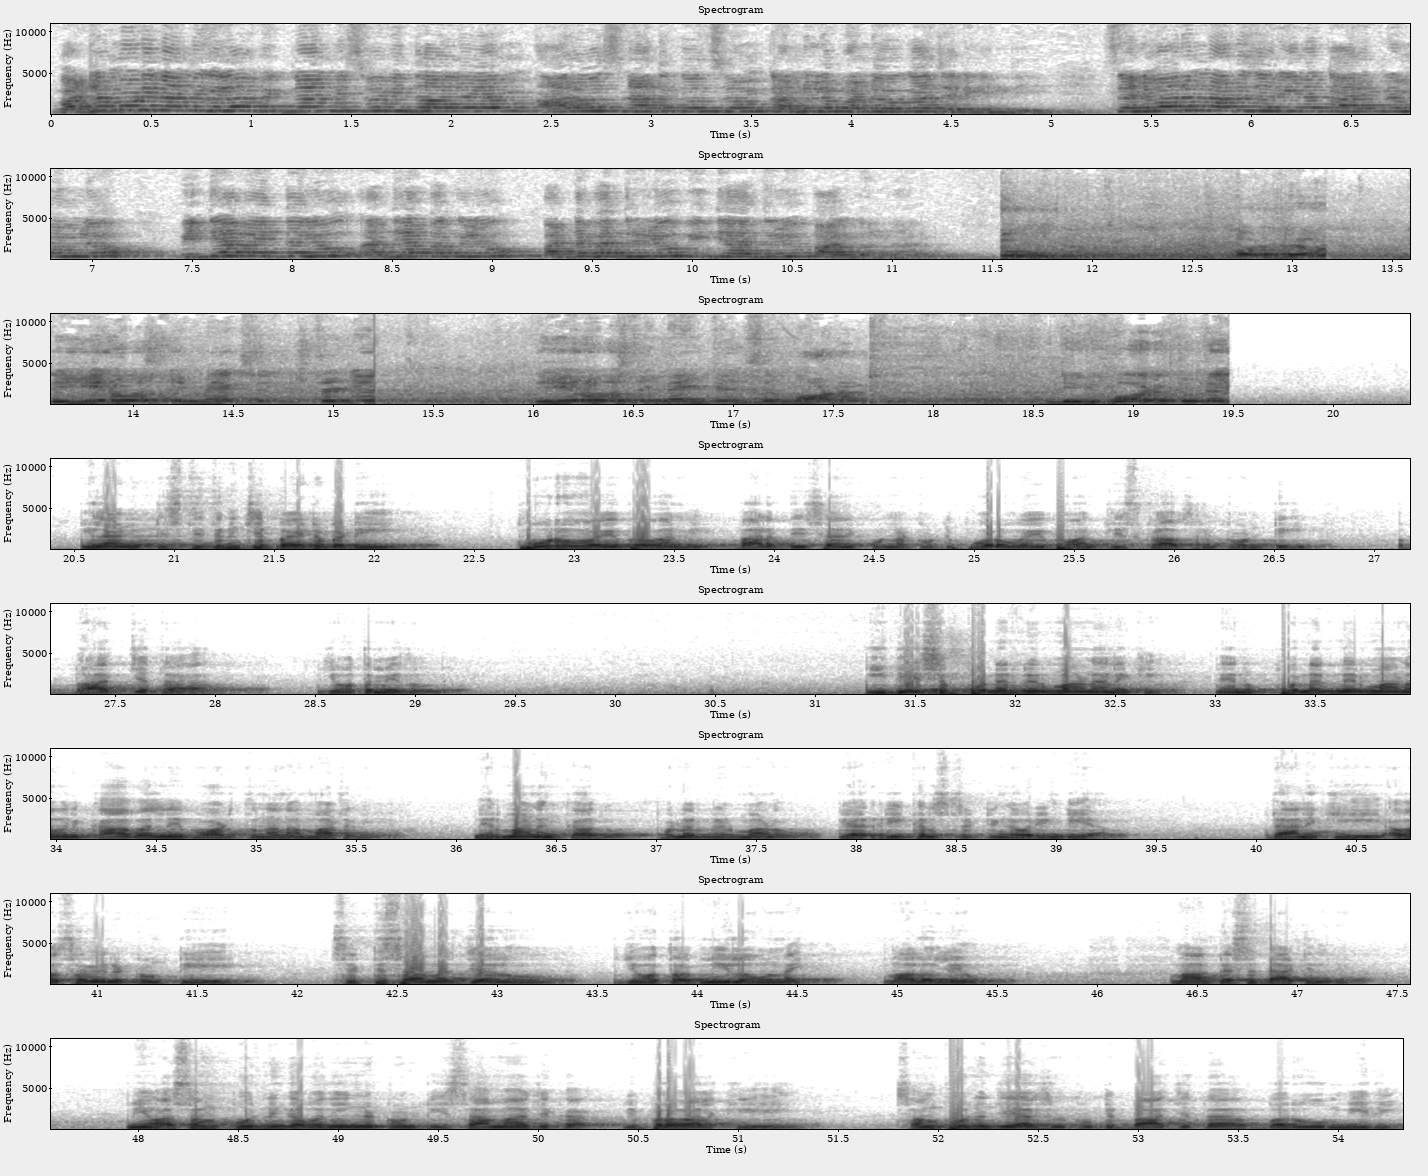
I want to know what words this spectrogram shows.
వడ్లమూడి నందుగల విజ్ఞాన్ విశ్వవిద్యాలయం ఆరవ స్నాతకోత్సవం కన్నుల పండుగగా జరిగింది. శనివారం నాడు జరిగిన విద్యావేత్తలు అధ్యాపకులు పట్టభద్రులు విద్యార్థులు పాల్గొన్నారు. The university makes strenuous, The university maintains a modern, the world today. ఇలాంటి స్థితి నుంచి బయటపడి పూర్వ వైభవాన్ని భారతదేశానికి ఉన్నటువంటి పూర్వ వైభవాన్ని తీసుకురావాల్సినటువంటి బాధ్యత యువత మీద ఉంది. ఈ దేశ పునర్నిర్మాణానికి నేను పునర్నిర్మాణం అని కావాలని వాడుతున్నాను ఆ మాటని. నిర్మాణం కాదు పునర్నిర్మాణం. వీఆర్ రీకన్స్ట్రక్టింగ్ అవర్ ఇండియా దానికి అవసరమైనటువంటి శక్తి సామర్థ్యాలు యువత మీలో ఉన్నాయి మాలో లేవు. మా దశ దాటింది. మేము అసంపూర్ణంగా వదిలినటువంటి సామాజిక విప్లవాలకి సంపూర్ణం చేయాల్సినటువంటి బాధ్యత బరువు మీది.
